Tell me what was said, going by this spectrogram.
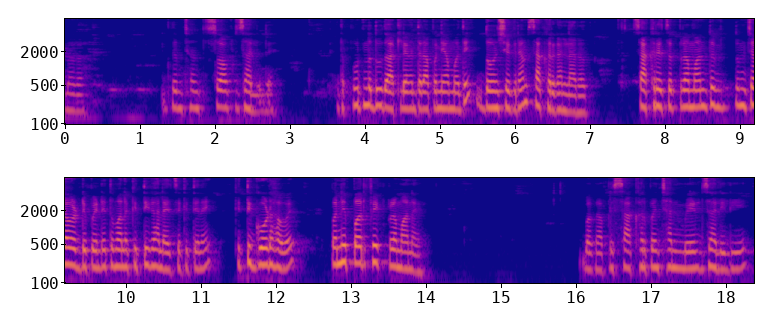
बघा एकदम छान सॉफ्ट झालेलं आहे. आता पूर्ण दूध आटल्यानंतर आपण यामध्ये दोनशे ग्रॅम साखर घालणार आहोत. साखरेचं प्रमाण तुम तुमच्यावर डिपेंड आहे तुम्हाला किती घालायचं किती नाही. किती गोड हवं आहे पण हे परफेक्ट प्रमाण आहे. बघा आपली साखर पण छान मेल्ट झालेली आहे.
